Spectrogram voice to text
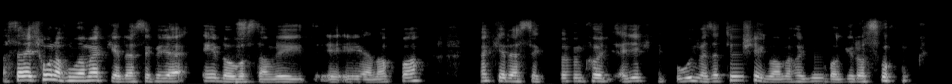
Aztán egy hónap múlva megkérdezték, ugye én dolgoztam végig éjjel-nappal, megkérdezték tőlünk, hogy egyébként új vezetőség van, mert hogy jobban giroszunk.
